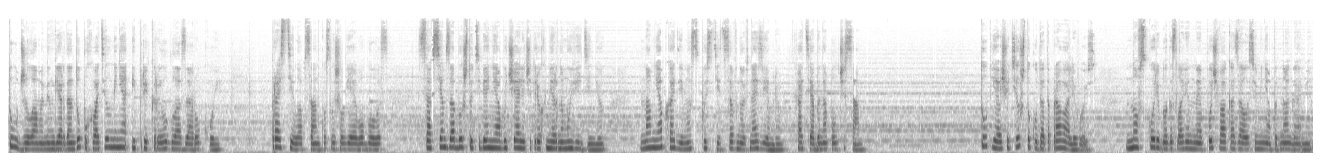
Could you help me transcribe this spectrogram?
Тут же лама Мингердандуп ухватил меня и прикрыл глаза рукой. «Прости, Лапсанг», — услышал я его голос. «Совсем забыл, что тебя не обучали четырехмерному видению. Нам необходимо спуститься вновь на землю, хотя бы на полчаса. Тут я ощутил, что куда-то проваливаюсь, но вскоре благословенная почва оказалась у меня под ногами.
